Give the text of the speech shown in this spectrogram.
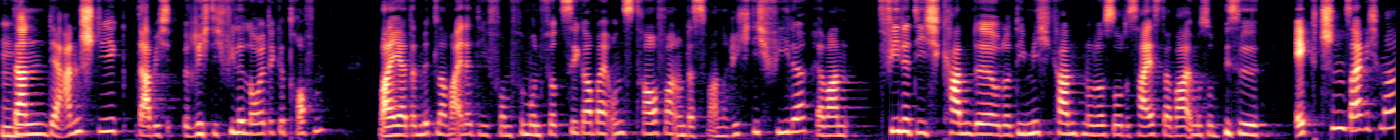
Mhm. Dann der Anstieg, da habe ich richtig viele Leute getroffen, weil ja dann mittlerweile die vom 45er bei uns drauf waren und das waren richtig viele. Da waren viele, die ich kannte oder die mich kannten oder so. Das heißt, da war immer so ein bisschen Action, sag ich mal.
